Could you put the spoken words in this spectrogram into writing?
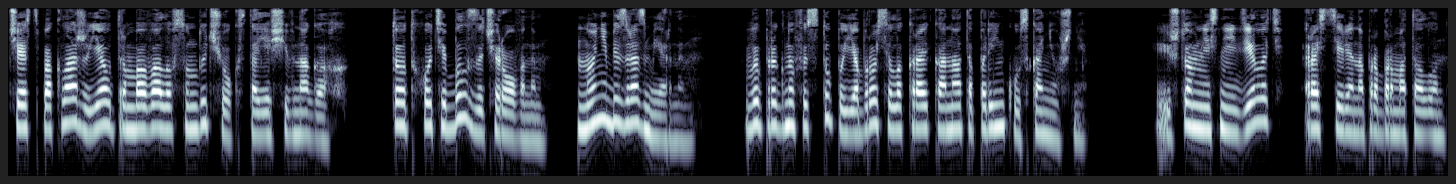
Часть поклажи я утрамбовала в сундучок, стоящий в ногах. Тот хоть и был зачарованным, но не безразмерным. Выпрыгнув из ступы, я бросила край каната пареньку с конюшни. «И что мне с ней делать?» — растерянно пробормотал он.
